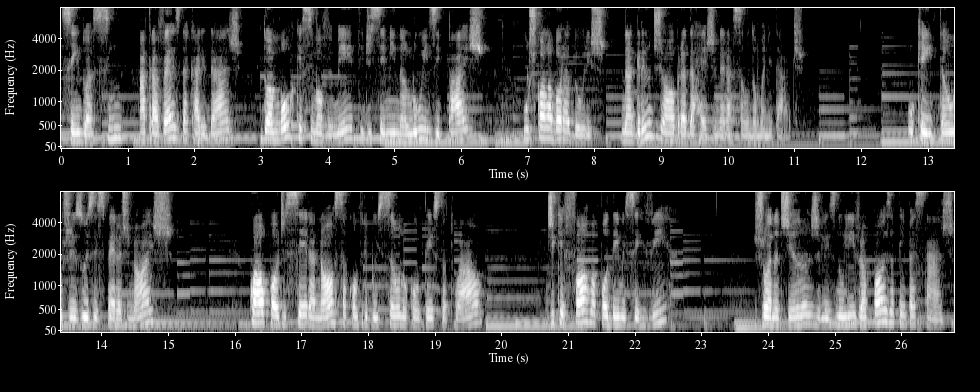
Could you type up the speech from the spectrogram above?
sendo assim, através da caridade, do amor que se movimenta e dissemina luz e paz, os colaboradores na grande obra da regeneração da humanidade. O que então Jesus espera de nós? Qual pode ser a nossa contribuição no contexto atual? De que forma podemos servir? Joana de Ângeles, no livro Após a Tempestade,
